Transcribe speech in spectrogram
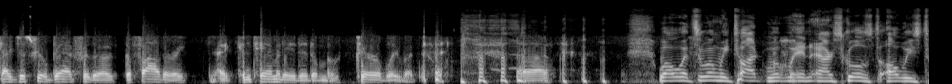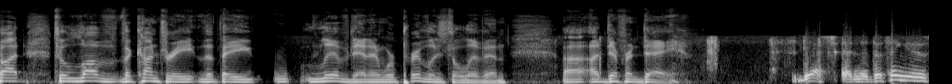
I just feel bad for the the father. I, I contaminated him terribly, but uh, Well, it's when we taught in our schools always taught to love the country that they lived in and were privileged to live in. Uh, a different day. yes. And the thing is,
